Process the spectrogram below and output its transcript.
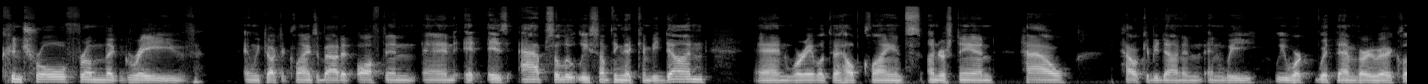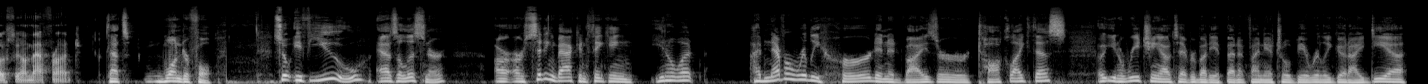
control from the grave. And we talk to clients about it often, and it is absolutely something that can be done. And we're able to help clients understand how how it can be done, and, and we we work with them very very closely on that front. That's wonderful. So if you, as a listener, are, are sitting back and thinking, you know what, I've never really heard an advisor talk like this. Uh, you know, reaching out to everybody at Bennett Financial would be a really good idea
